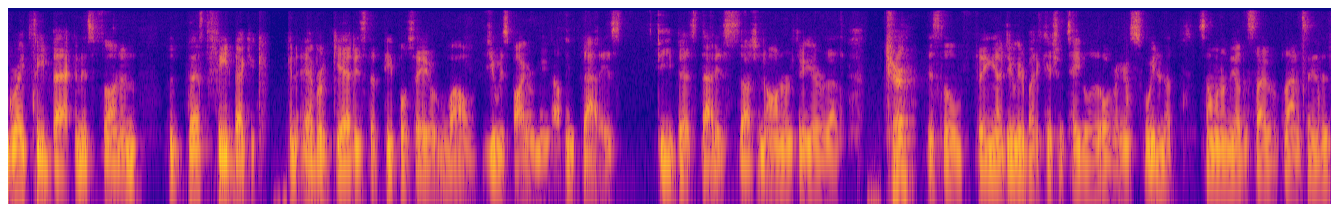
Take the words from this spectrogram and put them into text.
great feedback and it's fun. And the best feedback you can ever get is that people say, "Wow, you inspire me." I think that is the best. That is such an honor to hear that. Sure. This little thing I do here by the kitchen table over here in Sweden, that someone on the other side of the planet saying that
